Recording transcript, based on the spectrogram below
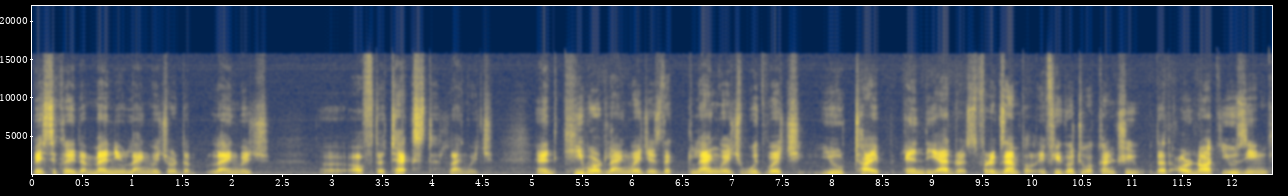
basically the menu language or the language uh, of the text language. And keyboard language is the language with which you type in the address. For example, if you go to a country that are not using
